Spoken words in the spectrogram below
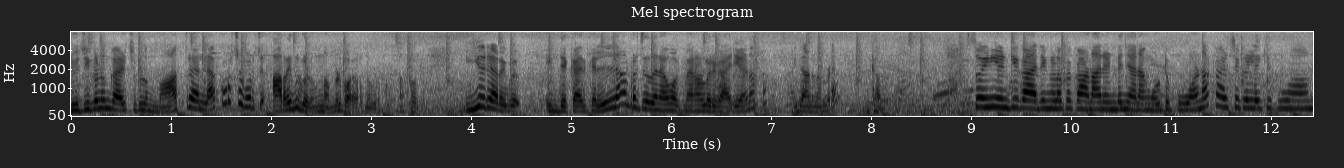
രുചികളും കാഴ്ചകളും മാത്രമല്ല കുറച്ച് കുറച്ച് അറിവുകളും നമ്മൾ പകർന്നു കൊടുക്കും. അപ്പം ഈ ഒരു അറിവ് ഇന്ത്യക്കാർക്ക് എല്ലാം പ്രചോദനവും അഭിമാനമുള്ള ഒരു കാര്യമാണ്. അപ്പം ഇതാണ് നമ്മുടെ ഗം. സോ ഇനി എനിക്ക് കാര്യങ്ങളൊക്കെ കാണാനുണ്ട്. ഞാൻ അങ്ങോട്ട് പോവാണ്. ആ കാഴ്ചകളിലേക്ക് പോവാം.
